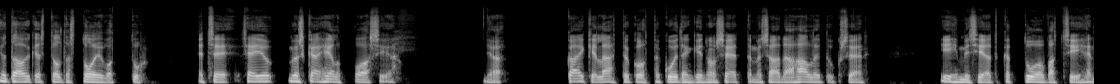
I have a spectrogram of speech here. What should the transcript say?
jota oikeasti oltaisiin toivottu. Että se, se ei ole myöskään helppo asia. Ja kaiken lähtökohta kuitenkin on se, että me saadaan hallitukseen ihmisiä, jotka tuovat siihen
